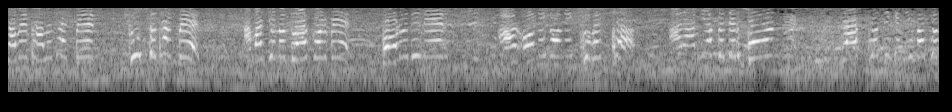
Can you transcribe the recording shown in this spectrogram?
সবাই ভালো থাকবেন, সুস্থ থাকবেন। আমার জন্য দোয়া করবেন। বড়দিনের আর অনেক অনেক শুভেচ্ছা। আর আমি আপনাদের বোন প্রতীকে নির্বাচন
